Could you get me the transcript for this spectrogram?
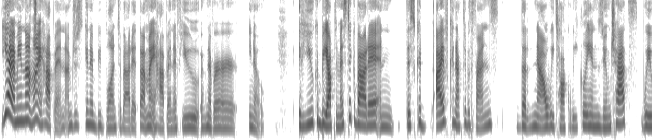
yeah i mean that might happen. I'm just gonna be blunt about it. That might happen if you have never you know if you can be optimistic about it and this could i've connected with friends that now we talk weekly in zoom chats. We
